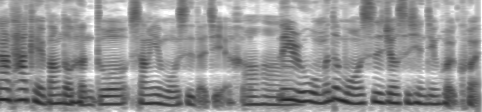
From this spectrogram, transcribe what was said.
那它可以 bundle 很多商业模式的结合，嗯、例如我们的模式就是现金回馈，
